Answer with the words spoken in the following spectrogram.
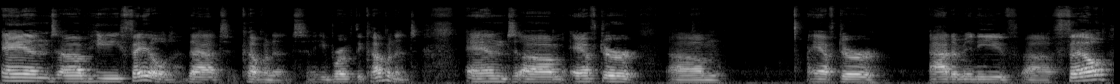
And um, he failed that covenant. He broke the covenant. And um, after um, after Adam and Eve uh, fell,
